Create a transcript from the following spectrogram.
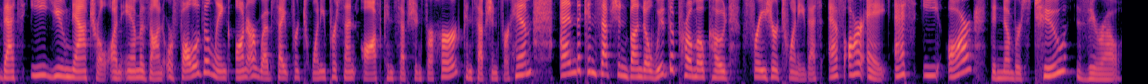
That's EU Natural on Amazon, or follow the link on our website for 20% off conception for her, conception for him, and the conception bundle with the promo code Fraser20. That's F R A S E R, the numbers two zero.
